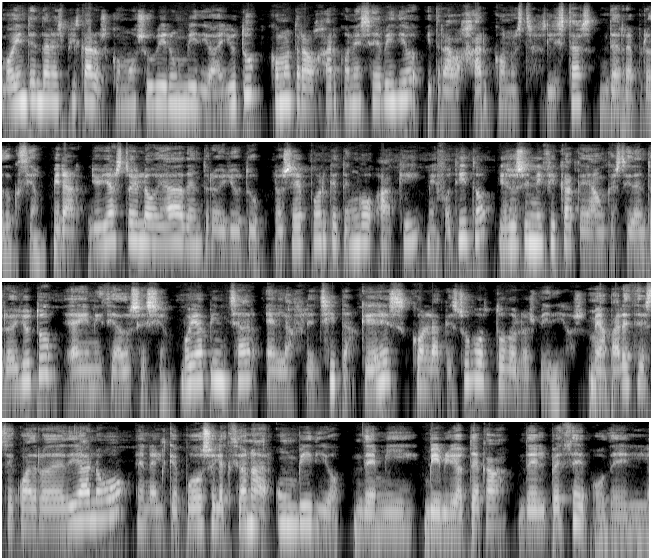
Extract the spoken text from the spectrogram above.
Voy a intentar explicaros cómo subir un vídeo a YouTube, cómo trabajar con ese vídeo y trabajar con nuestras listas de reproducción. Mirad, yo ya estoy logueada dentro de YouTube, lo sé porque tengo aquí mi fotito y eso significa que aunque estoy dentro de YouTube he iniciado sesión. Voy a pinchar en la flechita que es con la que subo todos los vídeos. Me aparece este cuadro de diálogo en el que puedo seleccionar un vídeo de mi biblioteca del PC o del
